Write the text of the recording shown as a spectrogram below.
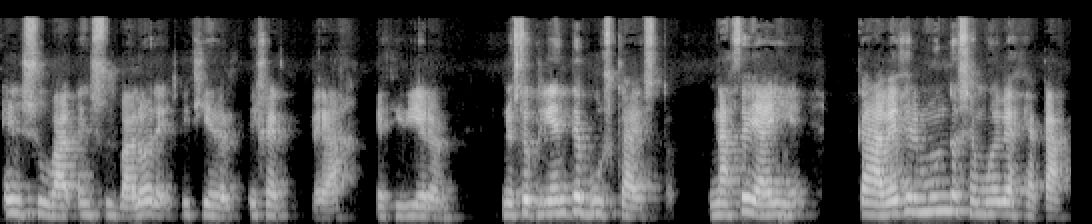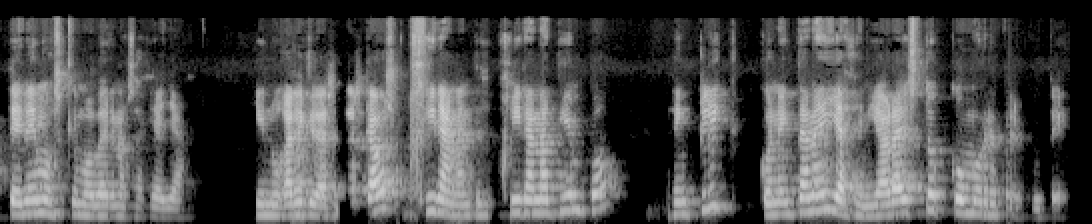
en, su, en sus valores. Dijeron, dijeron, decidieron, nuestro cliente busca esto. Nace de ahí, ¿eh? Cada vez el mundo se mueve hacia acá, tenemos que movernos hacia allá. Y en lugar de quedarse atascados, giran, antes, giran a tiempo, hacen clic, conectan ahí y hacen, ¿y ahora esto cómo repercute?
